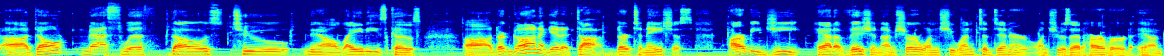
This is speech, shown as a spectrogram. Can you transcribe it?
uh, don't mess with those two, you know, ladies, because uh, they're gonna get it done. They're tenacious. RBG had a vision, I'm sure, when she went to dinner when she was at Harvard and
